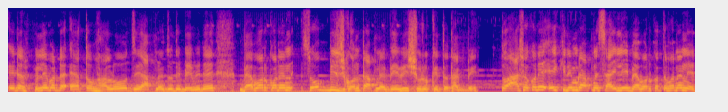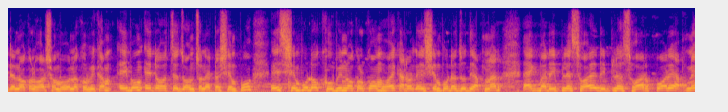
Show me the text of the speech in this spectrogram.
এটার ফ্লেভারটা এত ভালো যে আপনি যদি বেবিরে ব্যবহার করেন চব্বিশ ঘণ্টা আপনার বেবি সুরক্ষিত থাকবে। তো আশা করি এই ক্রিমটা আপনি চাইলেই ব্যবহার করতে পারেন। এটা নকল হওয়ার সম্ভাবনা খুবই কম এবং এটা হচ্ছে জনসন একটা শ্যাম্পু। এই শ্যাম্পুটাও খুবই নকল কম হয় কারণ এই শ্যাম্পুটা যদি আপনার একবার রিপ্লেস হয় রিপ্লেস হওয়ার পরে আপনি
